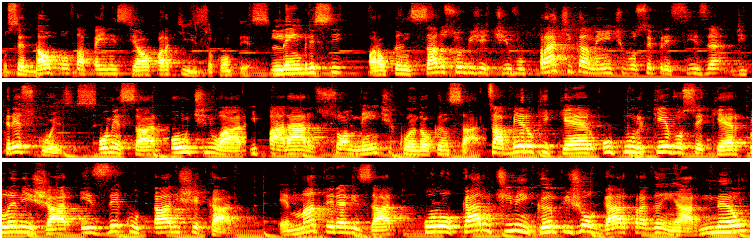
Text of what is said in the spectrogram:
você dá o pontapé inicial para que isso aconteça. Lembre-se, para alcançar o seu objetivo, praticamente você precisa de três coisas: começar, continuar e parar somente quando alcançar. Saber o que quer, o porquê você quer, planejar, executar e checar. É materializar, colocar o time em campo e jogar para ganhar, não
